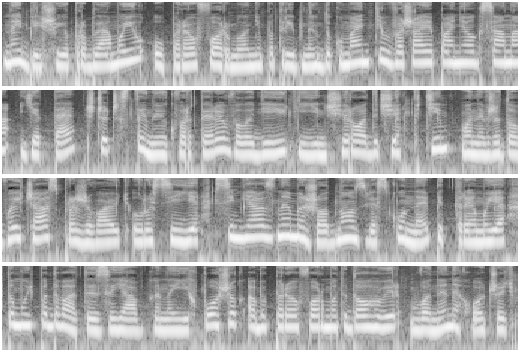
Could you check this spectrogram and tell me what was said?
Найбільшою проблемою у переоформленні потрібних документів, вважає пані Оксана, є те, що частиною квартири володіють інші родичі. Втім, вони вже довгий час проживають у Росії. Сім'я з ними жодного зв'язку не підтримує, тому й подавати заявки на їх пошук, аби переоформити договір, вони не хочуть.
